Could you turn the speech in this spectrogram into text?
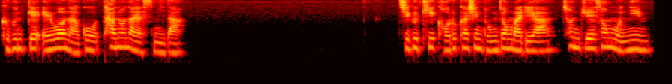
그분께 애원하고 탄원하였습니다. 지극히 거룩하신 동정 마리아 천주의 성모님,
